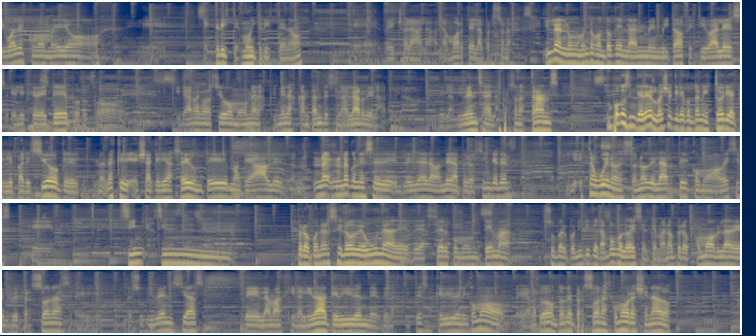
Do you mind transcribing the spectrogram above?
igual es como medio... eh, es triste, es muy triste, ¿no? Eh, de hecho, la, la- muerte de la persona. Hilda en un momento contó que la han invitado a festivales LGBT por, por- y la han reconocido como una de las primeras cantantes en hablar de la, de la, vivencia de las personas trans. Un poco sin quererlo, ella quería contar una historia que le pareció, que no, es que ella quería hacer un tema que hable, no, era- con ese la idea de la bandera, pero sin querer y está bueno eso, ¿no? Del arte como a veces eh, sin, sin proponérselo de una, de, hacer como un tema súper político, tampoco lo es el tema, ¿no? Pero cómo habla de, personas, eh, de sus vivencias, de la marginalidad que viven, de, las tristezas que viven y cómo eh, habrá a un montón de personas, cómo habrá llenado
